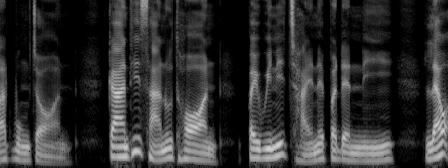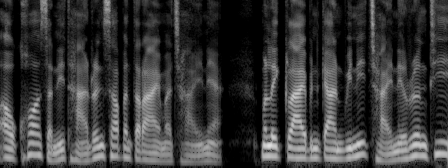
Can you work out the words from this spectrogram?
ลัดวงจร การที่ศาลอุทธรณ์ไปวินิจฉัยในประเด็นนี้ แล้วเอาข้อสันนิษฐานเรื่องทรัพย์อันตรายมาใช้เนี่ยมันเลยกลายเป็นการวินิจฉัยในเรื่องที่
